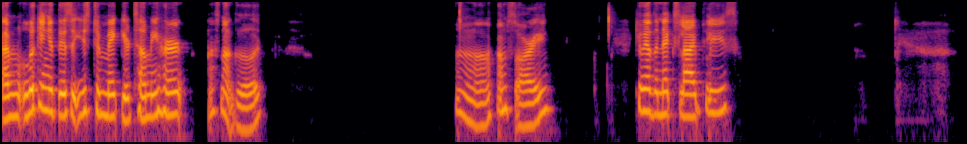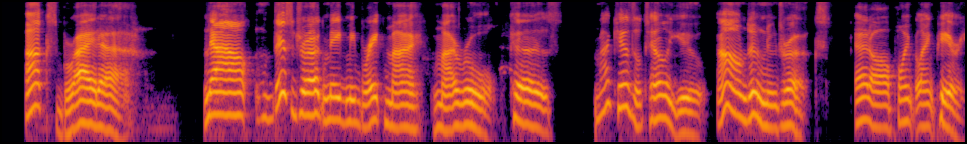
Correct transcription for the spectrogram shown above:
I'm looking at this? It used to make your tummy hurt. That's not good. Oh, I'm sorry. Can we have the next slide, please? Oxbryta. Now, this drug made me break my my rule because my kids will tell you I don't do new drugs at all, point blank, period.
